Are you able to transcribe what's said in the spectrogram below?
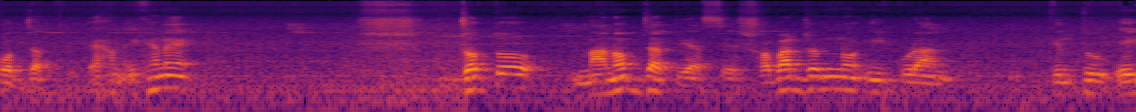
পথযাত্রী, এখন এখানে যত মানব জাতি আছে, সবার জন্য এই কোরআন, কিন্তু এই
